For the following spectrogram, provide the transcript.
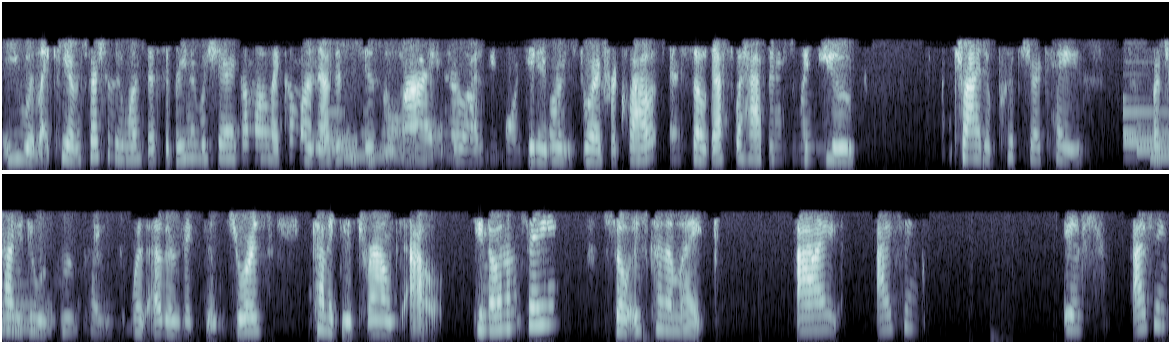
you would like hear, especially the ones that Sabrina was sharing. Come on, like, come on now, this is just a lie, and a lot of people are getting on the story for clout, and so that's what happens when you try to put your case or try to do a group case with other victims. Yours kind of get drowned out. You know what I'm saying? So it's kind of like I I think if I think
